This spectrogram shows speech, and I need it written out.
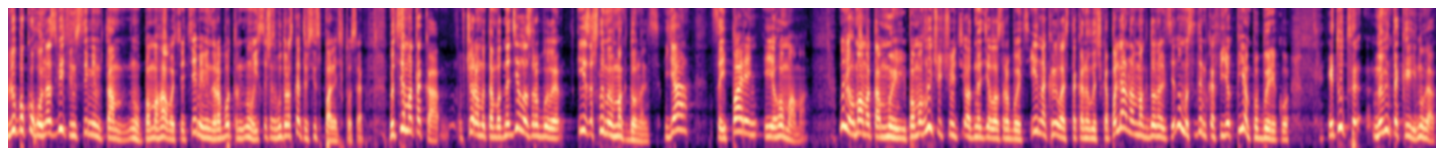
Любо кого назвіть, він всім їм там ну, помагав у цій темі, він робота, ну, якщо зараз буду розказувати, всі спалять хто це. Ну, тема така. Вчора ми там одне діло зробили, і зайшли ми в Макдональдс. Я, цей парень і його мама. Ну, його мама там ми їй помогли чуть-чуть одне діло зробити, і накрилась така невеличка поляна в Макдональдсі. Ну, ми сидимо кофійок п'ємо по берегу. І тут, ну він такий, ну як,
